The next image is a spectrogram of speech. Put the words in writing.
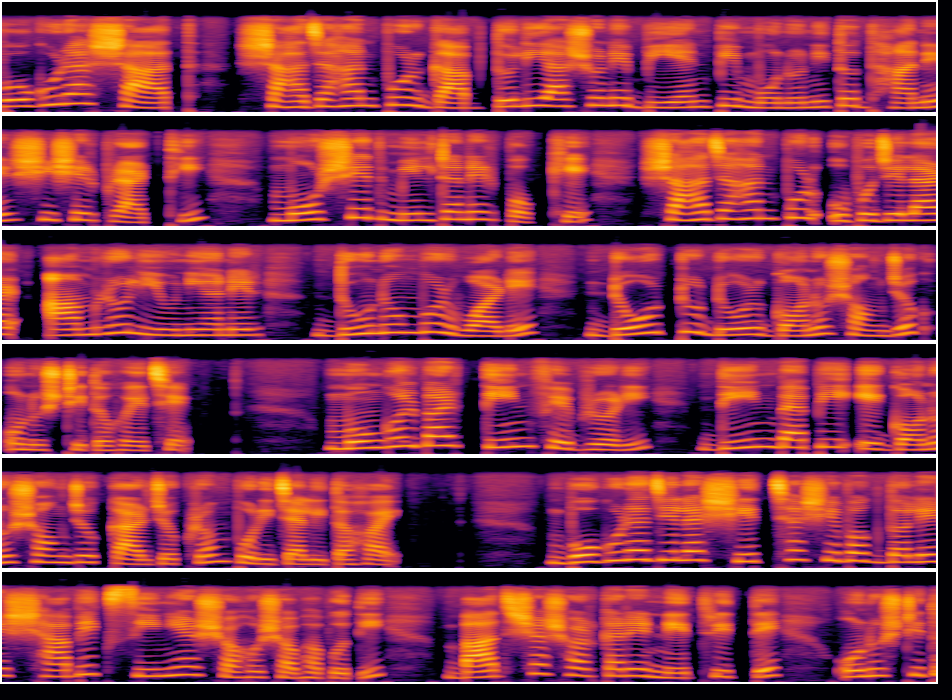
বগুড়া সাত, শাহজাহানপুর গাবতলী আসনে বিএনপি মনোনীত ধানের শীষের প্রার্থী মোর্শেদ মিল্টনের পক্ষে শাহজাহানপুর উপজেলার আমরুল ইউনিয়নের দু নম্বর ওয়ার্ডে ডোর টু ডোর গণসংযোগ অনুষ্ঠিত হয়েছে। মঙ্গলবার তিন ফেব্রুয়ারি দিনব্যাপী এ গণসংযোগ কার্যক্রম পরিচালিত হয়। বগুড়া জেলা স্বেচ্ছাসেবক দলের সাবেক সিনিয়র সহসভাপতি বাদশাহ সরকারের নেতৃত্বে অনুষ্ঠিত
